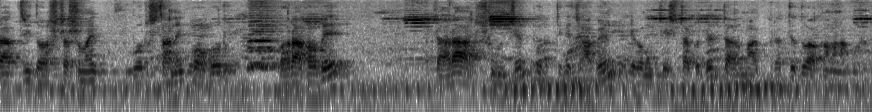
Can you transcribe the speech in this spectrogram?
রাত্রি দশটার সময় গোরস্থানে কবর করা হবে। যারা শুনছেন, প্রত্যেকে যাবেন এবং চেষ্টা করবেন তার মাঘ দোয়া কামনা করবেন।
